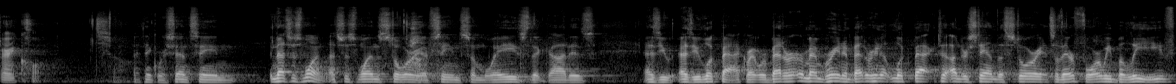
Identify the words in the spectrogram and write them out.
very cool. So I think we're sensing, and that's just one. That's just one story. I've seen some ways that God is, as you as you look back, right? We're better at remembering and better at look back to understand the story, and so therefore we believe,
